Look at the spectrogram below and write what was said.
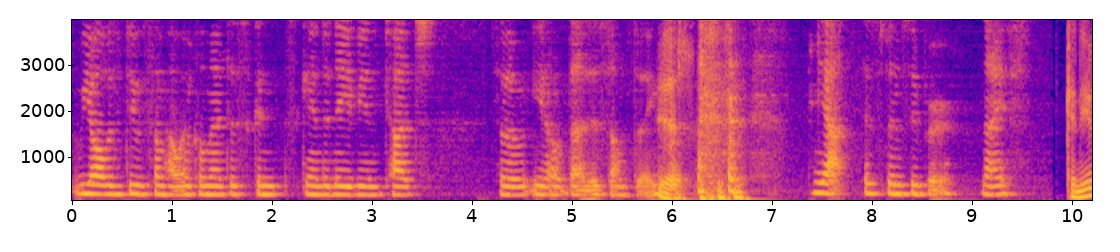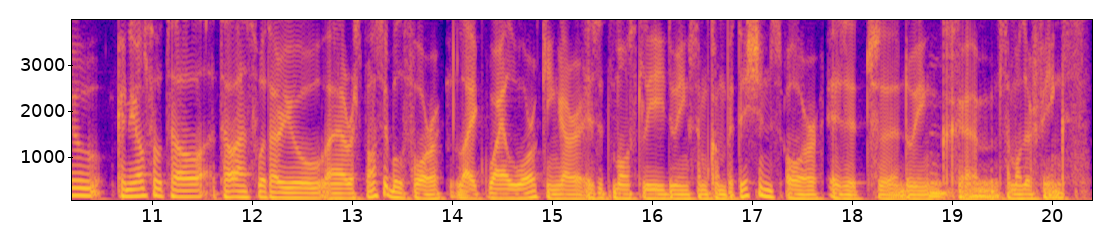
we always do somehow implement a sc- Scandinavian touch. So, you know, that is something. Yes. yeah, it's been super nice. Can you can you also tell tell us what are you uh, responsible for like while working or is it mostly doing some competitions or is it uh, doing um, some other things?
